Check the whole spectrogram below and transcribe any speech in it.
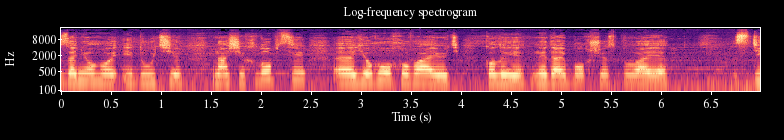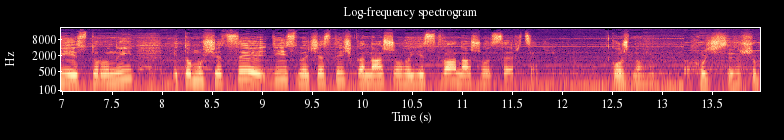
За нього йдуть наші хлопці, е, його ховають, коли, не дай Бог, щось буває з тієї сторони, і тому що це дійсно частичка нашого єства, нашого серця. Кожного. Хочеться, щоб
